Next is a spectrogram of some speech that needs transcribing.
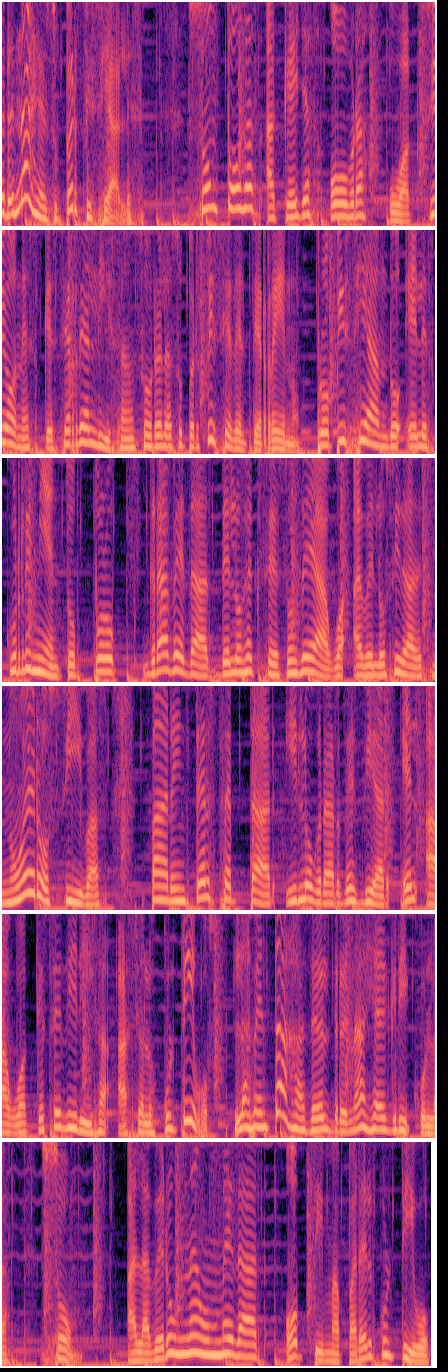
Drenajes superficiales son todas aquellas obras o acciones que se realizan sobre la superficie del terreno, propiciando el escurrimiento por gravedad de los excesos de agua a velocidades no erosivas para interceptar y lograr desviar el agua que se dirija hacia los cultivos. Las ventajas del drenaje agrícola son al haber una humedad óptima para el cultivo,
